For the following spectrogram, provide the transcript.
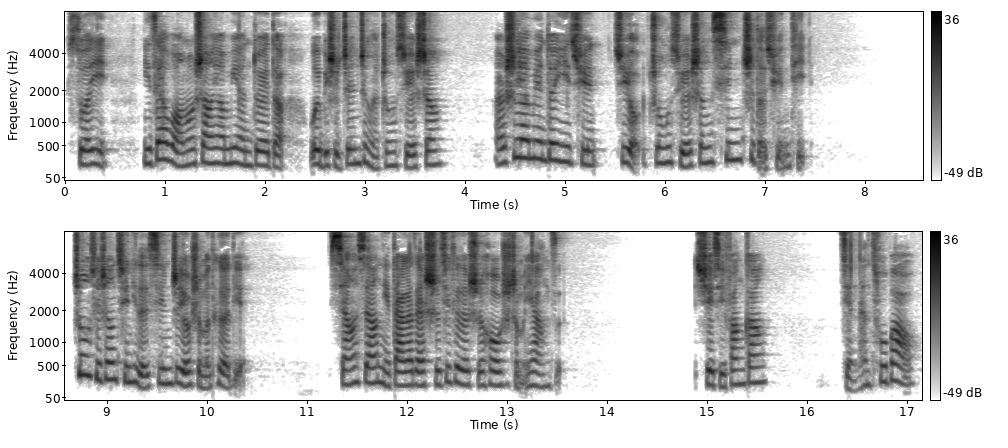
所以你在网络上要面对的未必是真正的中学生，而是要面对一群具有中学生心智的群体。中学生群体的心智有什么特点？想想你大概在十七岁的时候是什么样子？血气方刚，简单粗暴。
